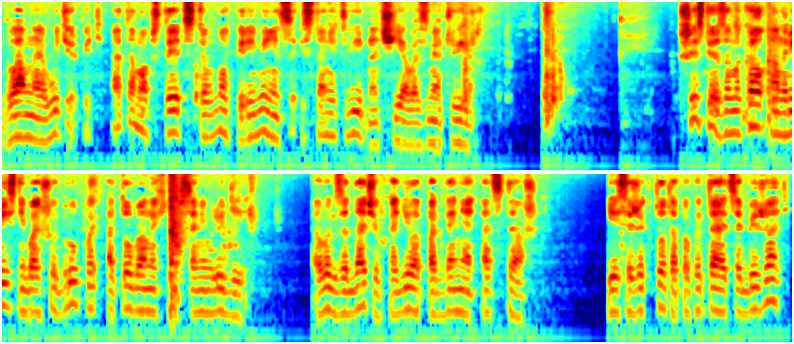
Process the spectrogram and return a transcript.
Главное вытерпеть, а там обстоятельства вновь переменятся и станет видно, чья возьмет верх. Шествие замыкал Анри с небольшой группой отобранных им самим людей – в их задачу входило подгонять отставших. Если же кто-то попытается бежать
